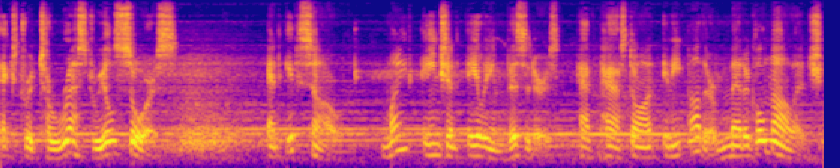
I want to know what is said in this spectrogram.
extraterrestrial source? And if so, might ancient alien visitors have passed on any other medical knowledge?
